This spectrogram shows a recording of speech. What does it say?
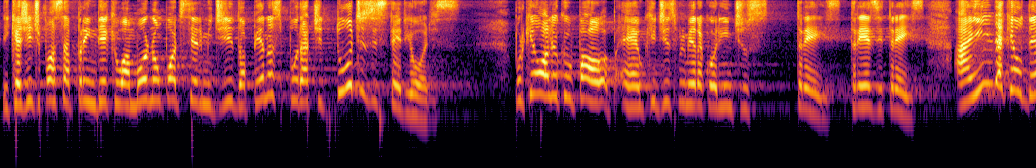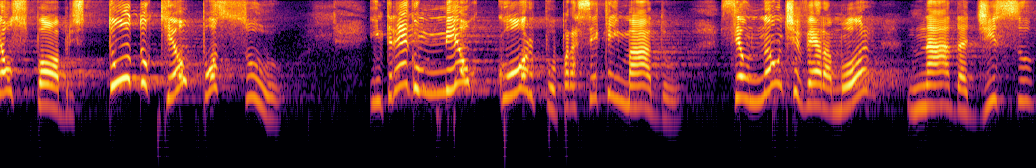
E que a gente possa aprender que o amor não pode ser medido apenas por atitudes exteriores. Porque olha o que, o Paulo, é, o que diz 1 Coríntios 3, 13, 3. Ainda que eu dê aos pobres tudo que eu possuo, entrego meu corpo para ser queimado. Se eu não tiver amor, nada disso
